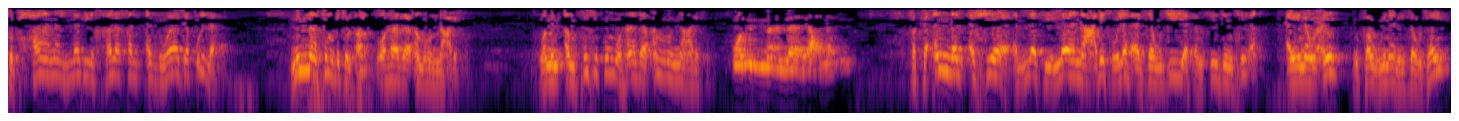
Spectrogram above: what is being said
سبحان الذي خلق الأزواج كلها مما تنبت الأرض وهذا أمر نعرفه. ومن أنفسكم وهذا أمر نعرفه. ومما لا يعلم. فكأن الأشياء التي لا نعرف لها زوجية في جنسها أي نوعين يكونان الزوجين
